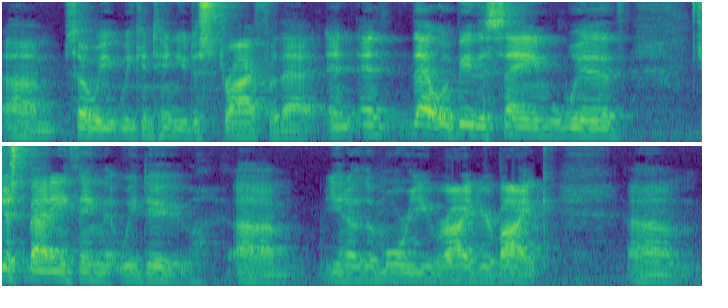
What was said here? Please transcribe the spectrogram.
Um, so we, we continue to strive for that. And, and that would be the same with just about anything that we do. Um, you know, the more you ride your bike, um,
